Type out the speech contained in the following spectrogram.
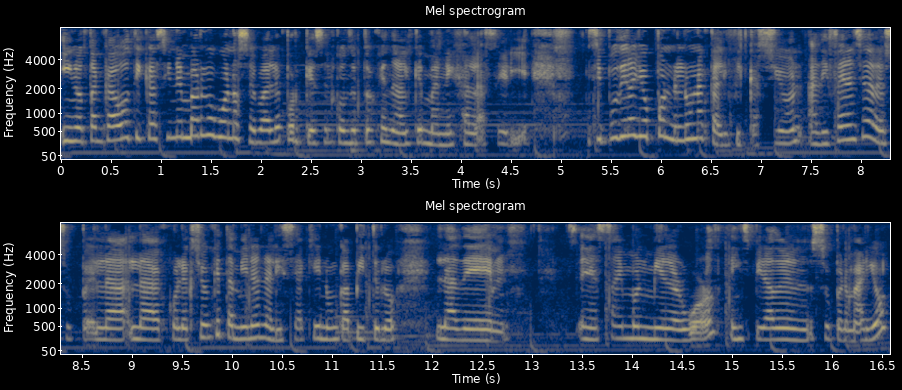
y no tan caótica. Sin embargo, bueno, se vale porque es el concepto general que maneja la serie. Si pudiera yo ponerle una calificación, a diferencia de la, la, colección que también analicé aquí en un capítulo, la de eh, Simon Miller World, inspirado en Super Mario,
